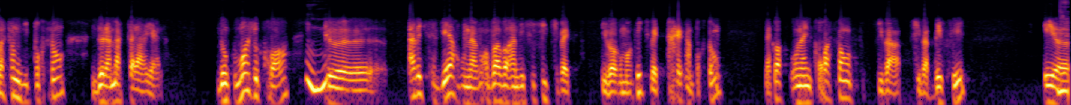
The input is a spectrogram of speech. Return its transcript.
70% de la masse salariale. Donc, moi, je crois mmh. que avec cette guerre, on, on, va avoir un déficit qui va être, qui va augmenter, qui va être très important. D'accord? On a une croissance qui va, qui va baisser. Et euh,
